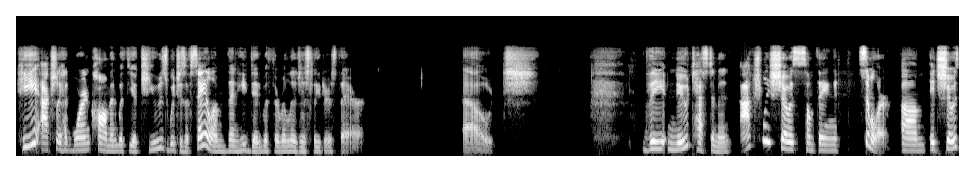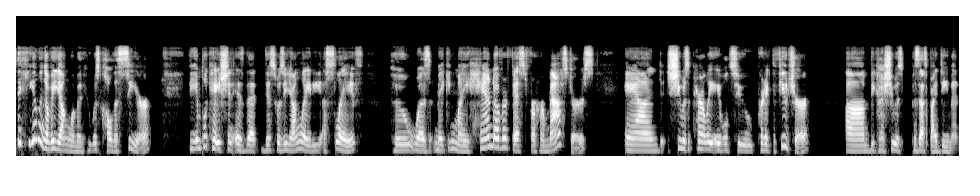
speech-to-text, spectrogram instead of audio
he actually had more in common with the accused witches of Salem than he did with the religious leaders there. Ouch. The New Testament actually shows something similar. Um, it shows the healing of a young woman who was called a seer. The implication is that this was a young lady, a slave, who was making money hand over fist for her masters. And she was apparently able to predict the future um, because she was possessed by a demon.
